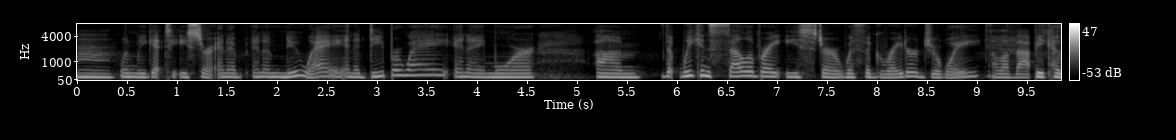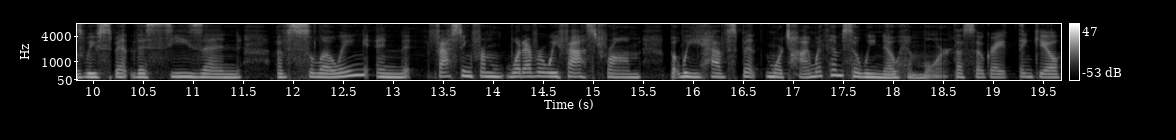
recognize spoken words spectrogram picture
Mm. when we get to Easter in a in a new way, in a deeper way, in a more um, that we can celebrate Easter with the greater joy. I love that. because we've spent this season of slowing and fasting from whatever we fast from, but we have spent more time with Him, so we know Him more. That's so great. Thank you.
